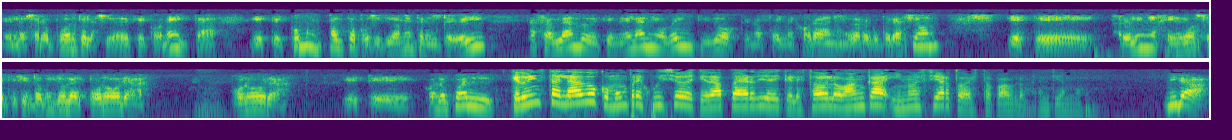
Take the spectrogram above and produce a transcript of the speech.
en los aeropuertos, las ciudades que conecta, este, cómo impacta positivamente en el PBI, estás hablando de que en el año 22, que no fue el mejor año de recuperación, este, Aerolíneas generó 700 mil dólares por hora, por hora, este, con lo cual Quedó instalado como un prejuicio de que da pérdida y que el Estado lo banca y no es cierto esto, Pablo, entiendo. Mira,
